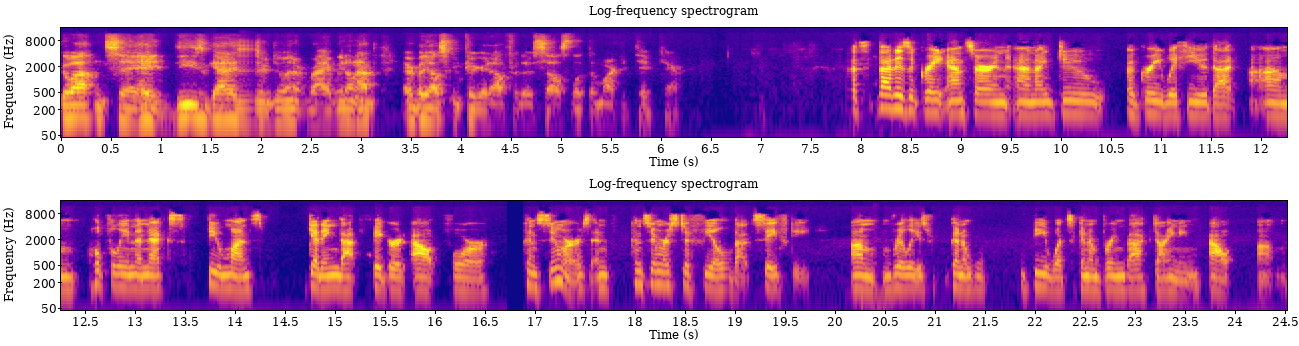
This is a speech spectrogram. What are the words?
go out and say, hey, these guys are doing it right. We don't have everybody else can figure it out for themselves. Let the market take care. That's that is a great answer, and and I do agree with you that um, hopefully in the next few months, getting that figured out for consumers and consumers to feel that safety um, really is going to be what's going to bring back dining out um,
